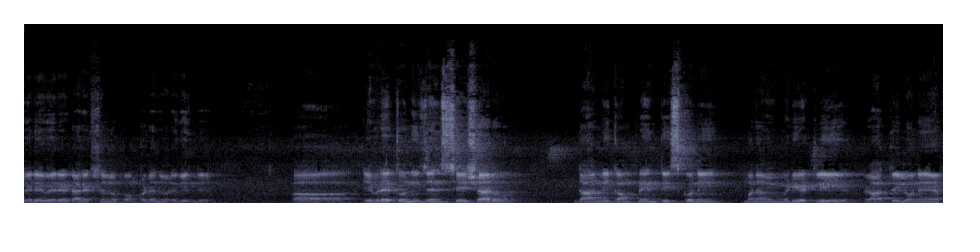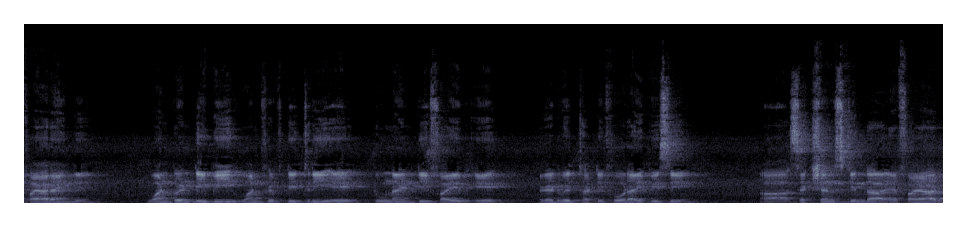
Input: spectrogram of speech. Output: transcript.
వేరే వేరే డైరెక్షన్లో పంపడం జరిగింది. ఎవరైతే నిజెన్స్ చేశారో దాన్ని కంప్లైంట్ తీసుకొని మనం ఇమ్మీడియట్లీ రాత్రిలోనే ఎఫ్ఐఆర్ అయింది. One twenty B one fifty three A two ninety five A read with thirty four IPC. Sections కింద ఎఫ్ఐఆర్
